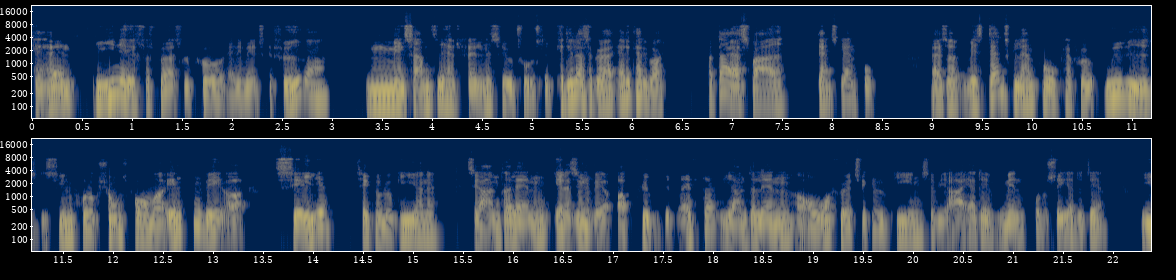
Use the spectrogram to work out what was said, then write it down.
kan have en stigende efterspørgsel på animalske fødevarer, men samtidig have et faldende CO2-udslip. Kan det lade sig gøre? Ja, det kan det godt. Og der er svaret dansk landbrug. Altså, hvis dansk landbrug kan få udvidet sine produktionsformer, enten ved at sælge teknologierne til andre lande, eller simpelthen ved at opkøbe bedrifter i andre lande og overføre teknologien, så vi ejer det, men producerer det der i,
